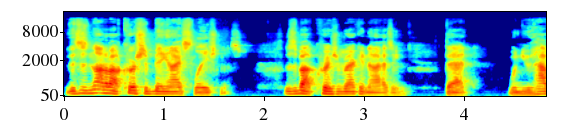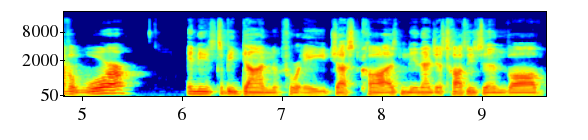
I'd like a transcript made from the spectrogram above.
This is not about Christian being an isolationist. This is about Christian recognizing that when you have a war, it needs to be done for a just cause, and that just cause needs to involve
